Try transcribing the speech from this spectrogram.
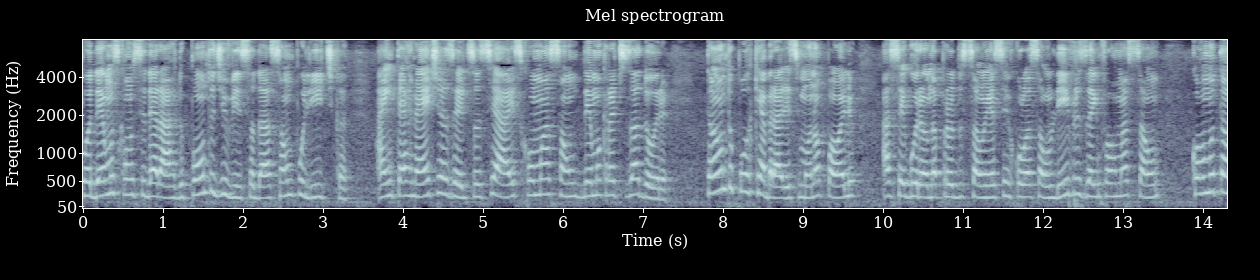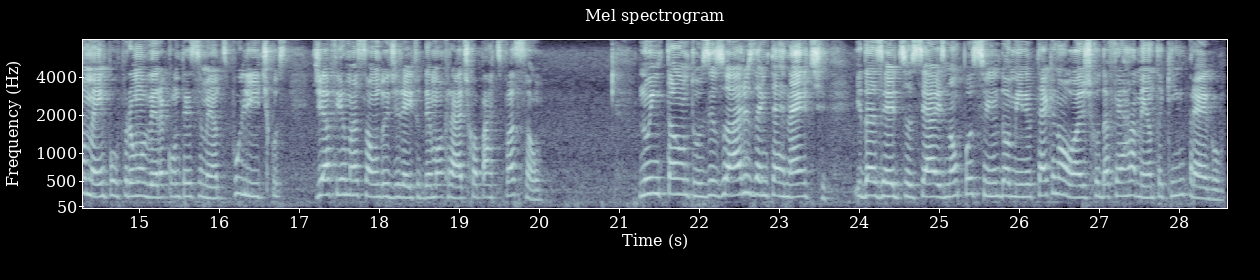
podemos considerar, do ponto de vista da ação política, a internet e as redes sociais como ação democratizadora tanto por quebrar esse monopólio, assegurando a produção e a circulação livres da informação, como também por promover acontecimentos políticos de afirmação do direito democrático à participação. No entanto, os usuários da internet e das redes sociais não possuem o domínio tecnológico da ferramenta que empregam,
